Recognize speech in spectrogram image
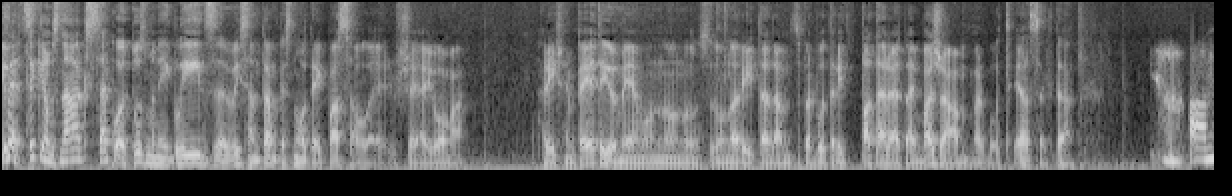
Ivet, cik jums nāks sekot uzmanīgi līdz visam tam, kas notiek pasaulē šajā jomā? Arī šiem pētījumiem, un, un, un arī tādām, varbūt arī patērētāju bažām, varbūt jāsaka tā. Um,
